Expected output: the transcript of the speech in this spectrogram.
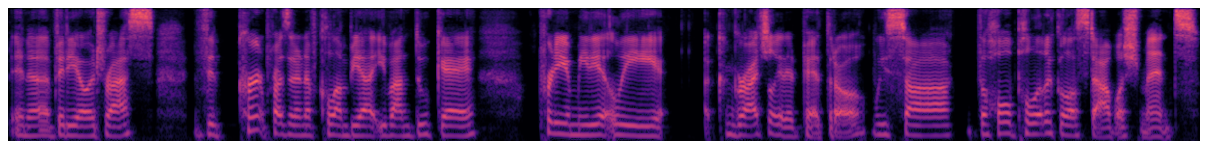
in a video address. The current president of Colombia, Ivan Duque, pretty immediately congratulated Petro. We saw the whole political establishment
